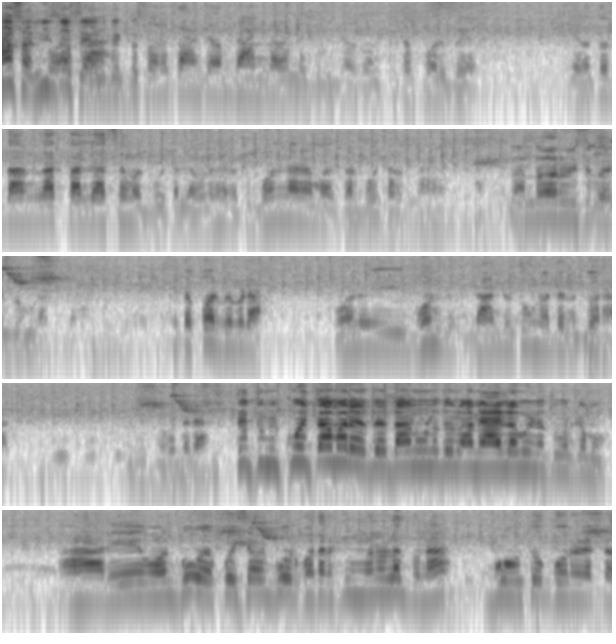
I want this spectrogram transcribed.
হাসা মিলতাছে আমি দেখতেছি। তোরা দান না লাগে বুঝছ? কোন কিতা করবে এর তো দান লা তালে আছে আমার বই তালে মনে হয় তো বন না আমার তার বই তার হ্যাঁ? দান্ডাবার হয়েছে একদম কিতা করবে বেটা মানে এই বন দান তো উনাদের দর হাত বুঝিস না কথাটা? তে তুমি কইতা আমারে যে দান উনে দেব আমি আইলাম না তোমার কামো। আরে মন বউ কইছে আমার বউর কথাটা কি মনে লাগতো না? বউ তো গরের একটা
